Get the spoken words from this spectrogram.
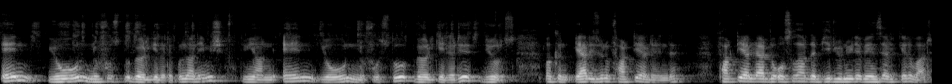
en yoğun nüfuslu bölgeleri. Bunlar neymiş? Dünyanın en yoğun nüfuslu bölgeleri diyoruz. Bakın yeryüzünün farklı yerlerinde farklı yerlerde olsalar da bir yönüyle benzerlikleri var.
